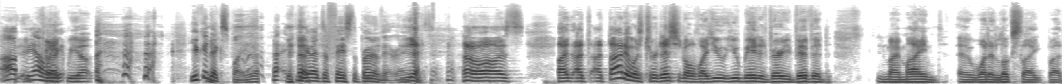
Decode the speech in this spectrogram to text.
Oh yeah, crack me up. You can explain it. You had to face the brunt of it, right? Yeah. Oh, I, I, I thought it was traditional, but you you made it very vivid in my mind uh, what it looks like. But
